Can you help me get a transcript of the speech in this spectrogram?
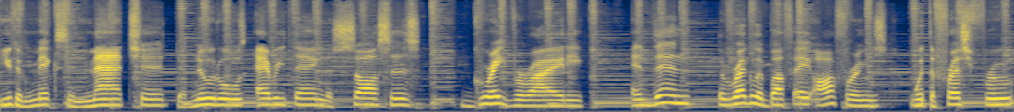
You can mix and match it, the noodles, everything, the sauces, great variety. And then the regular buffet offerings with the fresh fruit,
